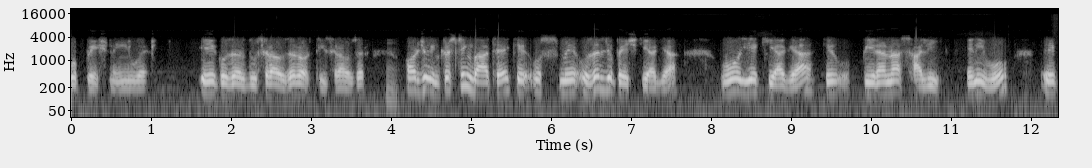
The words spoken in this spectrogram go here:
वो पेश नहीं हुए। एक उजर दूसरा उजर और तीसरा उजर और जो इंटरेस्टिंग बात है कि उसमें उजर जो पेश किया गया वो ये किया गया कि पीराना साली यानी वो एक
